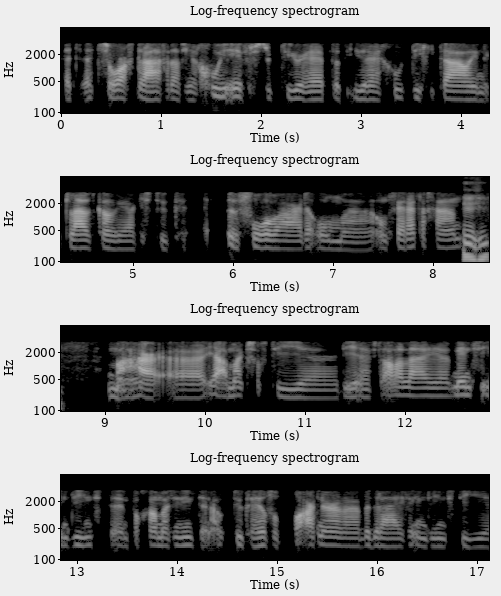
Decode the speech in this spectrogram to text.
Het, het zorg dragen dat je een goede infrastructuur hebt, dat iedereen goed digitaal in de cloud kan werken, is natuurlijk een voorwaarde om, uh, om verder te gaan. Mm -hmm. Maar ja, Microsoft die, die heeft allerlei mensen in dienst en programma's in dienst en ook natuurlijk heel veel partnerbedrijven in dienst die,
